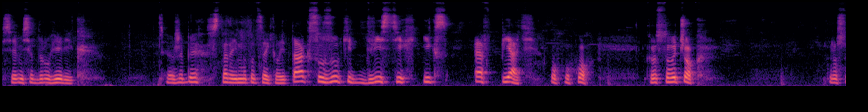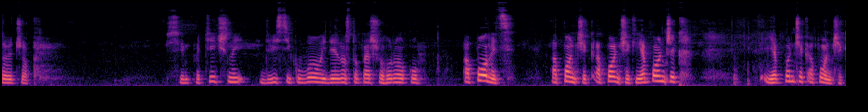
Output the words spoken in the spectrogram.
72 рік. Це вже би старий мотоцикл. І так, Suzuki 200 XF5. Ох-ох-ох. Кросовичок. Кросовичок. Симпатичний, 200 кубовий 91-го року. Апонець. Апончик, апончик, япончик. Япончик, апончик.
